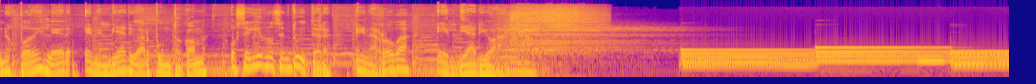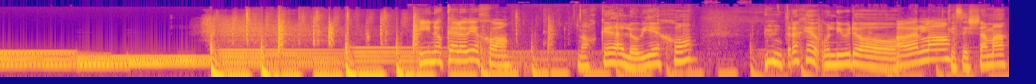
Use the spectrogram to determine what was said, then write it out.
Nos podés leer en eldiarioar.com o seguirnos en Twitter en arroba eldiarioar. Y nos queda lo viejo. Nos queda lo viejo. Traje un libro A verlo. que se llama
